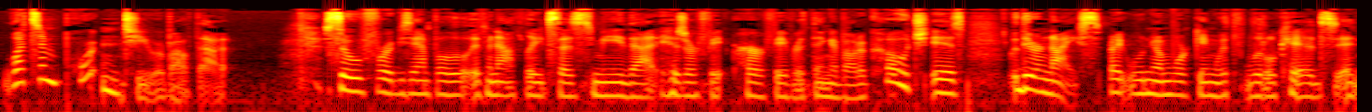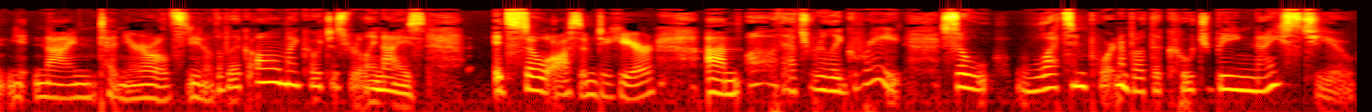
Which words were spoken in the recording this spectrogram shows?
What's important to you about that? So, for example, if an athlete says to me that his or fa- her favorite thing about a coach is they're nice, right? When I'm working with little kids and nine, ten year olds, you know, they'll be like, "Oh, my coach is really nice." It's so awesome to hear. Um, oh, that's really great. So, what's important about the coach being nice to you?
